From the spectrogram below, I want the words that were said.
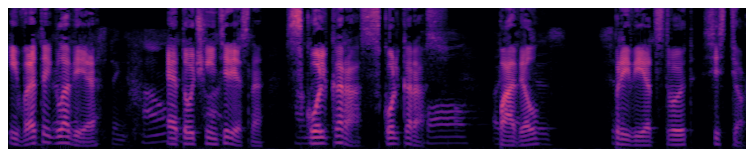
И в этой главе это очень интересно. Сколько раз, сколько раз Павел приветствует сестер.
